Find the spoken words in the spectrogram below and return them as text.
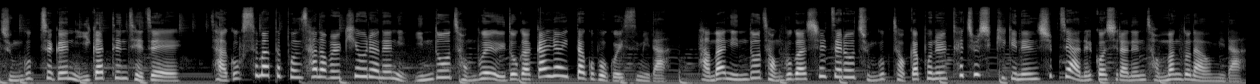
중국 측은 이 같은 제재에 자국 스마트폰 산업을 키우려는 인도 정부의 의도가 깔려 있다고 보고 있습니다. 다만 인도 정부가 실제로 중국 저가폰을 퇴출시키기는 쉽지 않을 것이라는 전망도 나옵니다.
